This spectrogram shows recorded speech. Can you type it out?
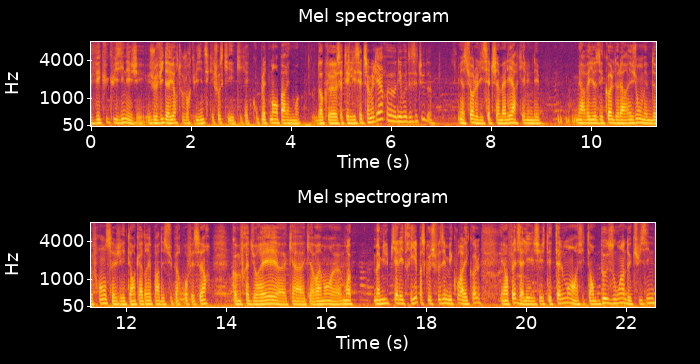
vécu cuisine et je vis d'ailleurs toujours cuisine. C'est quelque chose qui, qui, est complètement emparé de moi. Donc, euh, c'était le lycée de Chamalières euh, au niveau des études? Bien sûr, le lycée de Chamalières, qui est l'une des merveilleuse école de la région, même de France. J'ai été encadré par des super professeurs comme Fred Duré, euh, qui, a, vraiment, euh, moi, m'a mis le pied à l'étrier parce que je faisais mes cours à l'école. Et en fait j'allais j'étais tellement j'étais en besoin de cuisine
